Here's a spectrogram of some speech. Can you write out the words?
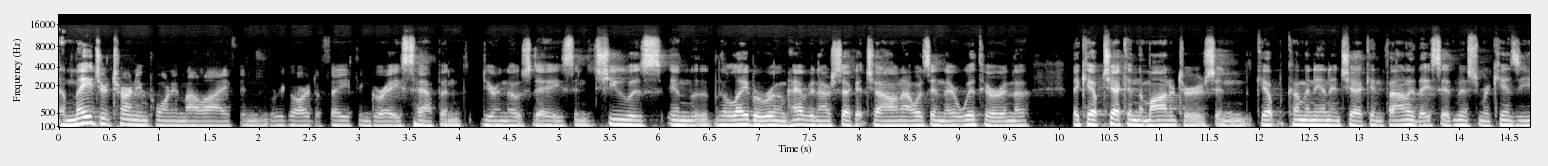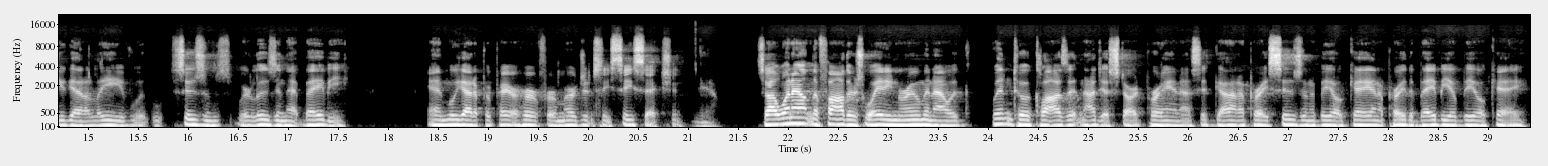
a major turning point in my life in regard to faith and grace happened during those days. And she was in the, the labor room having our second child, and I was in there with her. And the they kept checking the monitors and kept coming in and checking. Finally, they said, "Mr. McKenzie, you got to leave. Susan's, we're losing that baby, and we got to prepare her for emergency C-section." Yeah. So I went out in the father's waiting room, and I would, went into a closet, and I just started praying. I said, "God, I pray Susan will be okay, and I pray the baby will be okay."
